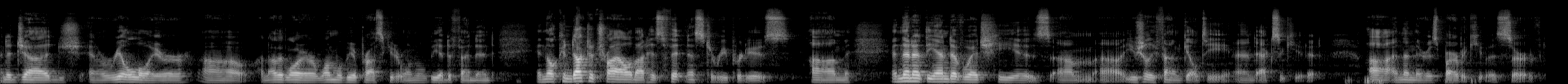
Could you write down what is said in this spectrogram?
and a judge and a real lawyer, uh, another lawyer, one will be a prosecutor, one will be a defendant, and they'll conduct a trial about his fitness to reproduce. Um, and then at the end of which he is um, uh, usually found guilty and executed. Uh, and then there is barbecue is served.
